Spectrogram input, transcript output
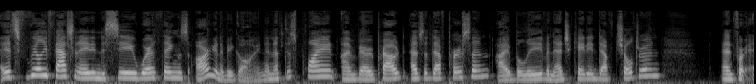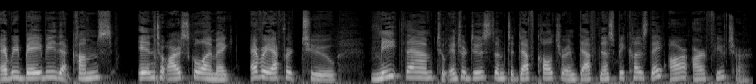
it's really fascinating to see where things are going to be going. And at this point, I'm very proud as a deaf person. I believe in educating deaf children. And for every baby that comes into our school, I make every effort to meet them, to introduce them to deaf culture and deafness because they are our future.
